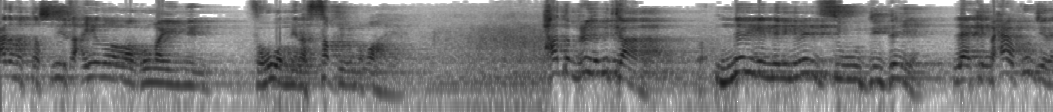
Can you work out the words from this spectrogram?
cadama tasdiiqa iyadoo la rumaynin fa huwa min asabri buu hadda muxuu yahay midkaan nebiga nebinimadiisii wuu diidan yahay. Laakiin maxaa ku jira?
